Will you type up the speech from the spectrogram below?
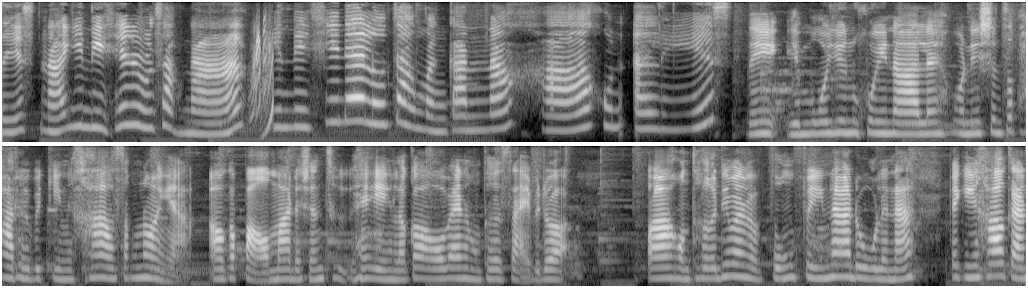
ลิสนะ ยินดีที่ได้รู้จักนะ ยินดีที่ได้รู้จักเหมือนกันนะคะ คุณอลิส นี่อย่ามัวยืนคุยนานเลย วันนี้ฉันจะพาเธอไปกินข้าวสักหน่อยอะเอากระเป๋ามาเดี๋ยวฉันถือให้เองแล้วก็เอาแว่นของเธอใส่ไปด้วย ตาของเธอที่มันแบบฟุ้งฟิ้งน่าดูเลยนะ ไปกินข้าวกัน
